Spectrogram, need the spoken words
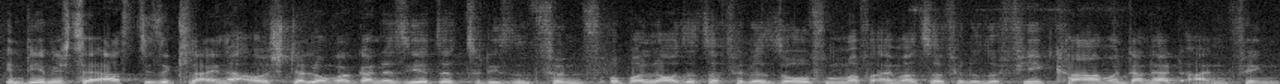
indem ich zuerst diese kleine Ausstellung organisierte zu diesen fünf Oberlausitzer Philosophen, auf einmal zur Philosophie kam und dann halt anfing,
